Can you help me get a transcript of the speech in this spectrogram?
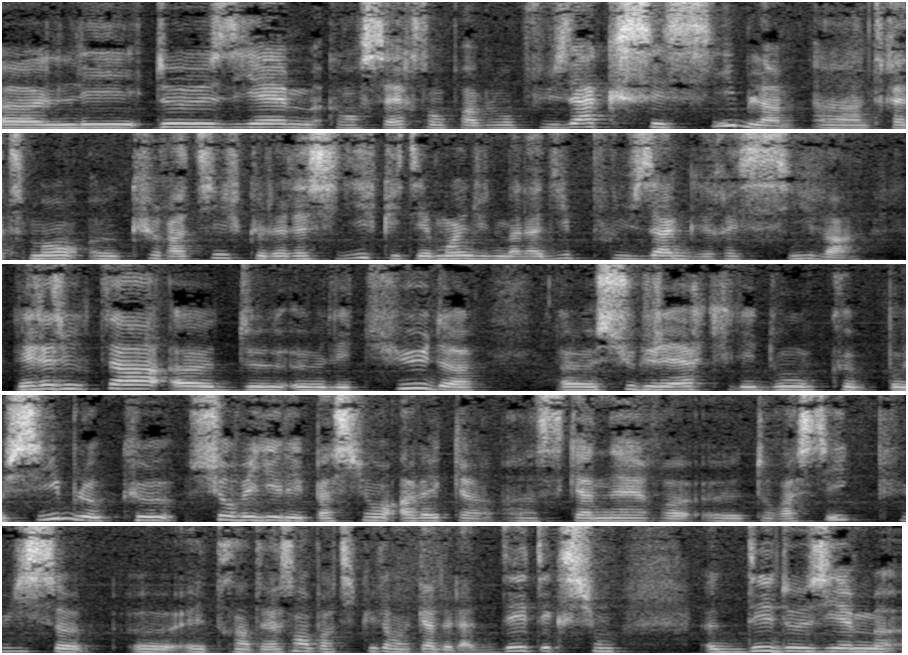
euh, les deuxièmes cancers sont probablement plus accessibles à un traitement euh, curatif que les récidives qui témoignent d'une maladie plus agressive. Les résultats de l'étude suggèrent qu'il est donc possible que surveiller les patients avec un, un scanner thoracique puisse être intéressant, en particulier dans le cas de la détection des deuxièmes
